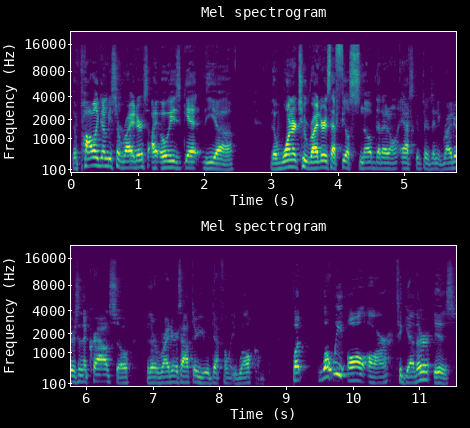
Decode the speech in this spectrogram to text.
there's probably going to be some writers. I always get the uh, the one or two writers that feel snubbed that I don't ask if there's any writers in the crowd. So if there are writers out there, you're definitely welcome. But what we all are together is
